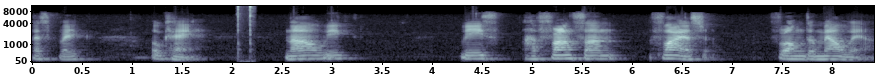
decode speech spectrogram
Let's wait. Okay, now we we have found some files from the malware.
